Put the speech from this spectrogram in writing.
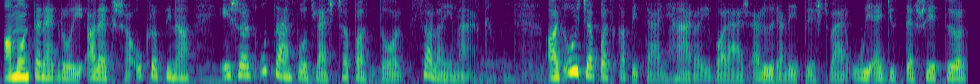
a montenegrói Aleksa Ukropina és az utánpótlás csapattól Szalai Márk. Az új csapatkapitány Hárai Balázs előrelépést vár új együttesétől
